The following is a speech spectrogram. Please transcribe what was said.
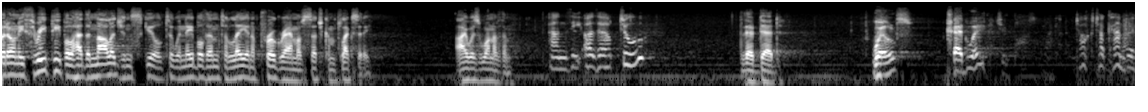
But only three people had the knowledge and skill to enable them to lay in a program of such complexity. I was one of them. And the other two? They're dead. Wells? Chadway? Dr. Campbell,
